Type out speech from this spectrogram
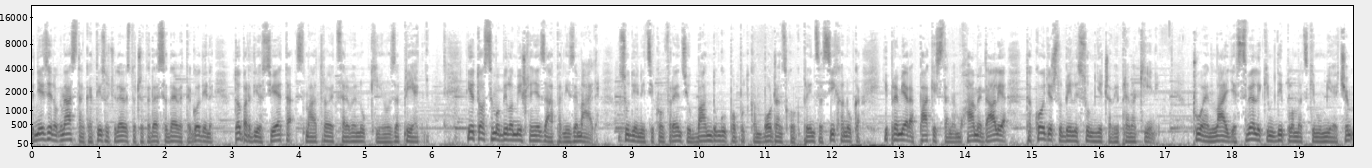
Od njezinog nastanka 1949. godine dobar dio svijeta smatrao je crvenu Kinu za prijetnju. Nije to samo bilo mišljenje zapadnih zemalja. Sudjenici konferenciju Bandungu, poput kambođanskog princa Sihanuka i premijera Pakistana Muhammed Alija, također su bili sumnjičavi prema Kini. Chu Lai je s velikim diplomatskim umjećem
